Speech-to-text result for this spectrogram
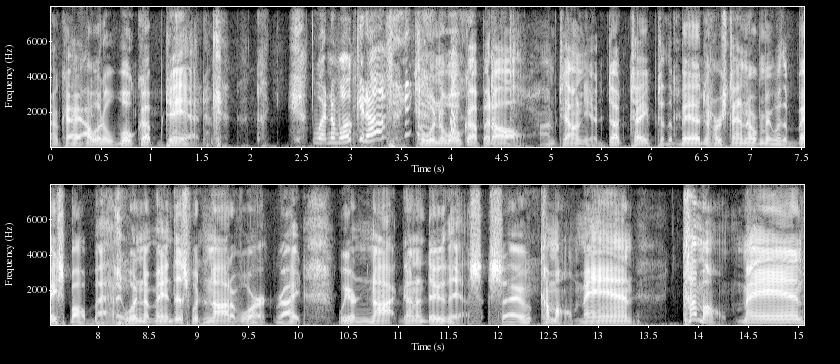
Okay, I would have woke up dead. Wouldn't have woken up. I wouldn't have woke up at all. I'm telling you, duct tape to the bed and her standing over me with a baseball bat. It wouldn't have. Man, this would not have worked. Right? We are not going to do this. So come on, man. Come on, man.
